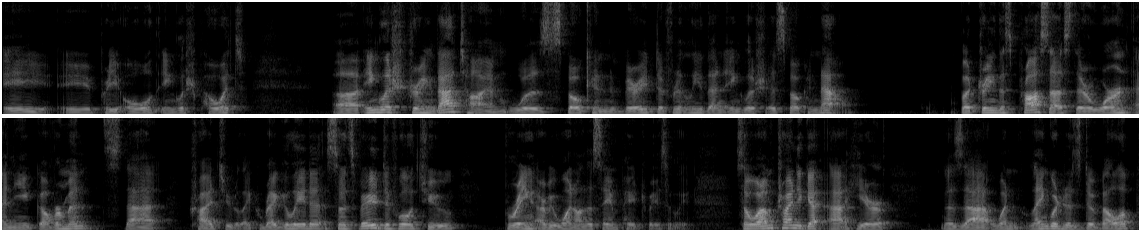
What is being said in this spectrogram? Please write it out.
a, a pretty old English poet, uh, English during that time was spoken very differently than English is spoken now. But during this process, there weren't any governments that tried to like regulate it. So it's very difficult to bring everyone on the same page, basically. So what I'm trying to get at here is that when languages develop,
